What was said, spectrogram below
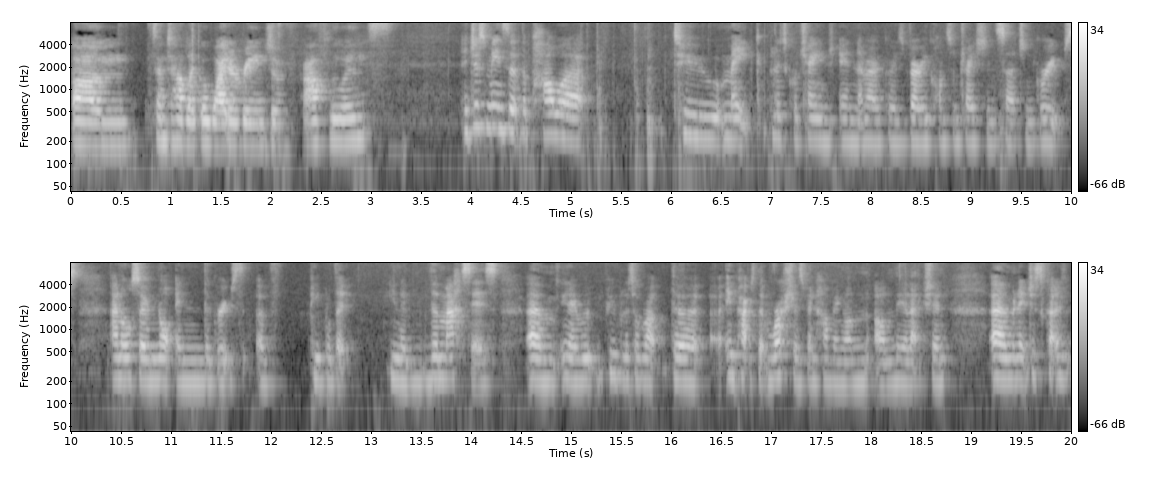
um, tend to have like a wider range of affluence. It just means that the power to make political change in America is very concentrated in certain groups and also not in the groups of people that you know the masses um, you know people are talking about the impact that Russia's been having on on the election um, and it just kind of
